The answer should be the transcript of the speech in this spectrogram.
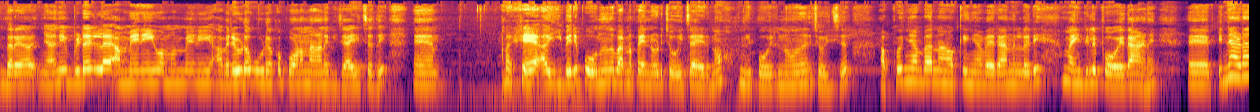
എന്താ പറയുക ഞാൻ ഇവിടെയുള്ള അമ്മേനെയും അമ്മമ്മേനെയും അവരുടെ കൂടെയൊക്കെ പോകണം എന്നാണ് വിചാരിച്ചത് പക്ഷേ ഇവർ പോകുന്നതെന്ന് പറഞ്ഞപ്പോൾ എന്നോട് ചോദിച്ചായിരുന്നു നീ പോരുന്നോ എന്ന് ചോദിച്ചു. അപ്പോൾ ഞാൻ പറഞ്ഞു ഓക്കെ ഞാൻ വരാമെന്നുള്ളൊരു മൈൻഡിൽ പോയതാണ്. പിന്നെ അവിടെ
